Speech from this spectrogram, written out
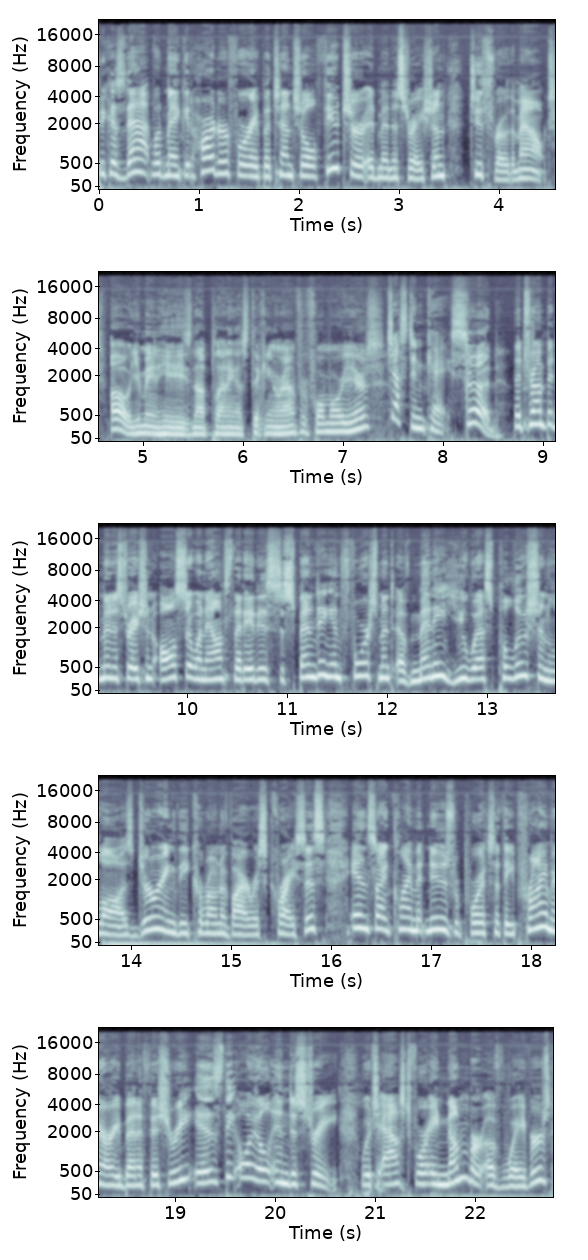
because that would make it harder for a potential future administration to throw them out. Oh, you mean he's not planning on sticking around for four more years? Just in case. Good. The Trump administration also announced that it is suspending enforcement of many U.S. pollution laws during the coronavirus crisis. Inside Climate News reports that the primary benefit beneficiary is the oil industry, which asked for a number of waivers,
